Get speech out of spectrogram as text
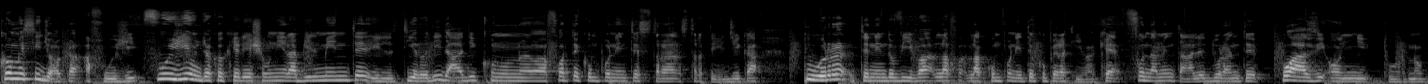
Come si gioca a Fuji? Fuji è un gioco che riesce a unire abilmente il tiro di dadi con una forte componente stra strategica, pur tenendo viva la, la componente cooperativa, che è fondamentale durante quasi ogni turno.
